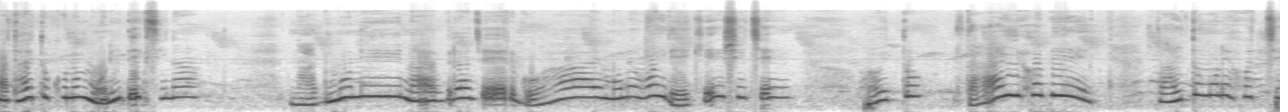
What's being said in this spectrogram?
মাথায় তো কোনো মণি দেখছি না। নাগমণি নাগরাজের গুহায় মনে হয় রেখে এসেছে। হয়তো তাই হবে, তাই তো মনে হচ্ছে।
